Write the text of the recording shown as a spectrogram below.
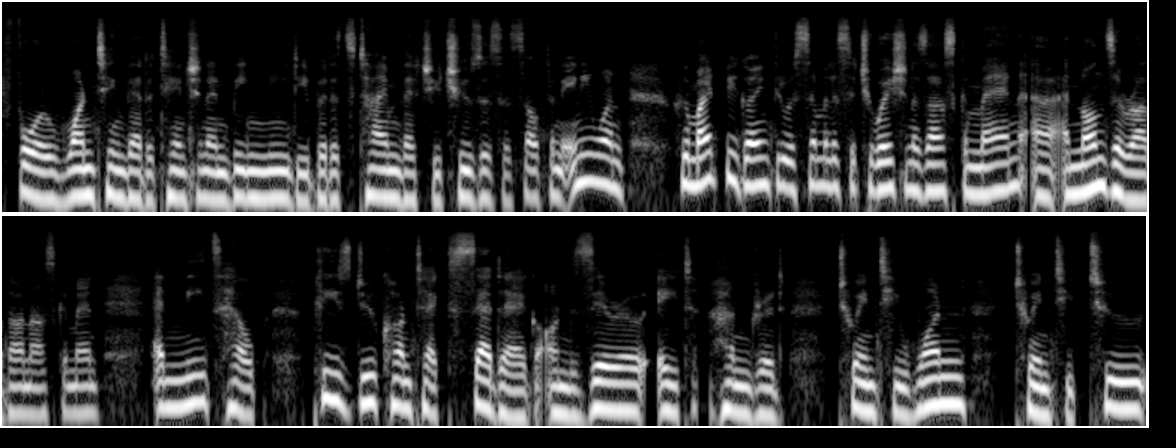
for wanting that attention and being needy, but it's time that she chooses herself. And anyone who might be going through a similar situation as Ask a Man, uh, Anonza rather, on Ask a Man, and needs help, please do contact SADAG on 0800 21 22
